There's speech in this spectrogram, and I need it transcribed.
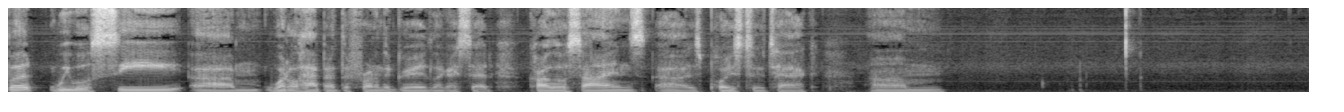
but we will see um, what will happen at the front of the grid. Like I said, Carlos Sainz uh, is poised to attack. Um,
